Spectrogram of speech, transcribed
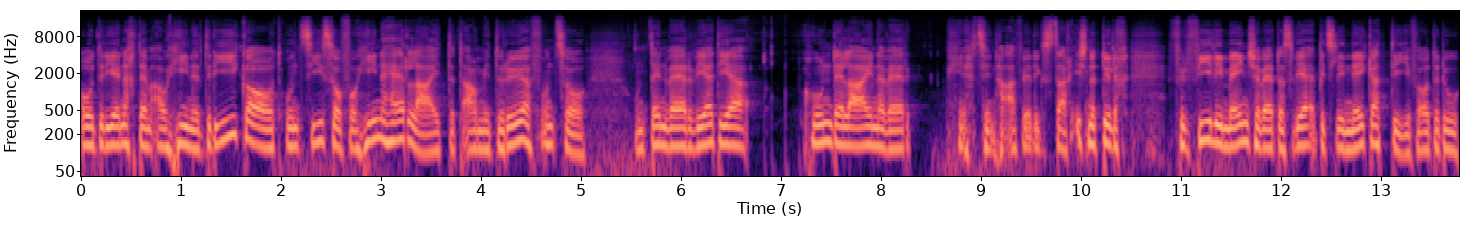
oder je nachdem auch hinten reingeht und sie so von hinten her leitet, auch mit Rufen und so. Und dann wäre wie die Hundeleine, wäre jetzt in Anführungszeichen, ist natürlich für viele Menschen wäre das wie ein bisschen negativ, oder? Du,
